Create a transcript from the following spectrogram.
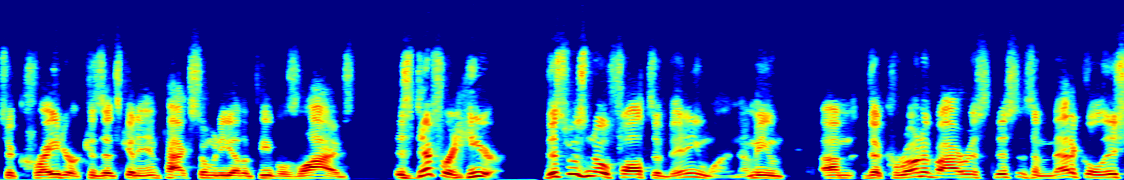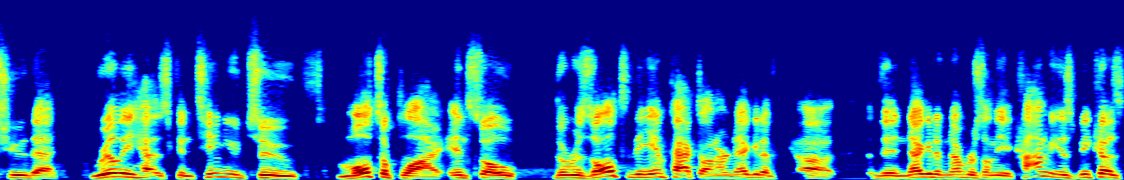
to crater because it's going to impact so many other people's lives. It's different here. This was no fault of anyone. I mean, um, the coronavirus, this is a medical issue that really has continued to multiply. And so the result of the impact on our negative uh, the negative numbers on the economy is because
